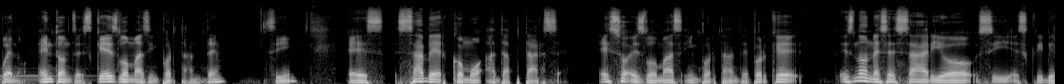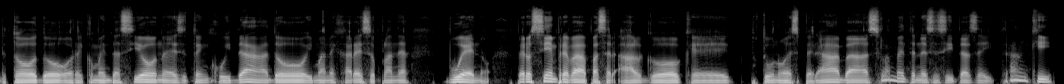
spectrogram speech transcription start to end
Bueno, entonces, ¿qué es lo más importante? ¿Sí? Es saber cómo adaptarse. Eso es lo más importante, porque es no necesario sí, escribir todo o recomendaciones, ten cuidado y manejar eso, planear. Bueno, pero siempre va a pasar algo que tú no esperabas, solamente necesitas ir tranqui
